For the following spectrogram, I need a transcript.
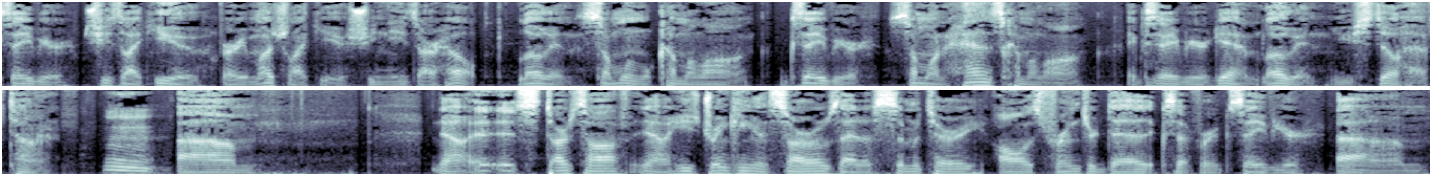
Xavier, she's like you, very much like you. She needs our help. Logan, someone will come along. Xavier, someone has come along. Xavier again, Logan, you still have time. Hmm. Um, now it, it starts off. You know, he's drinking his sorrows at a cemetery. All his friends are dead except for Xavier. Um,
